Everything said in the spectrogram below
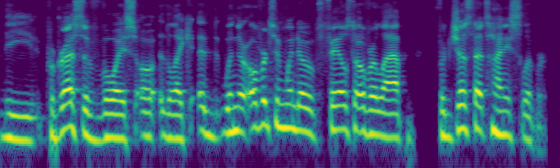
the progressive voice, or like uh, when their Overton window fails to overlap for just that tiny sliver.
